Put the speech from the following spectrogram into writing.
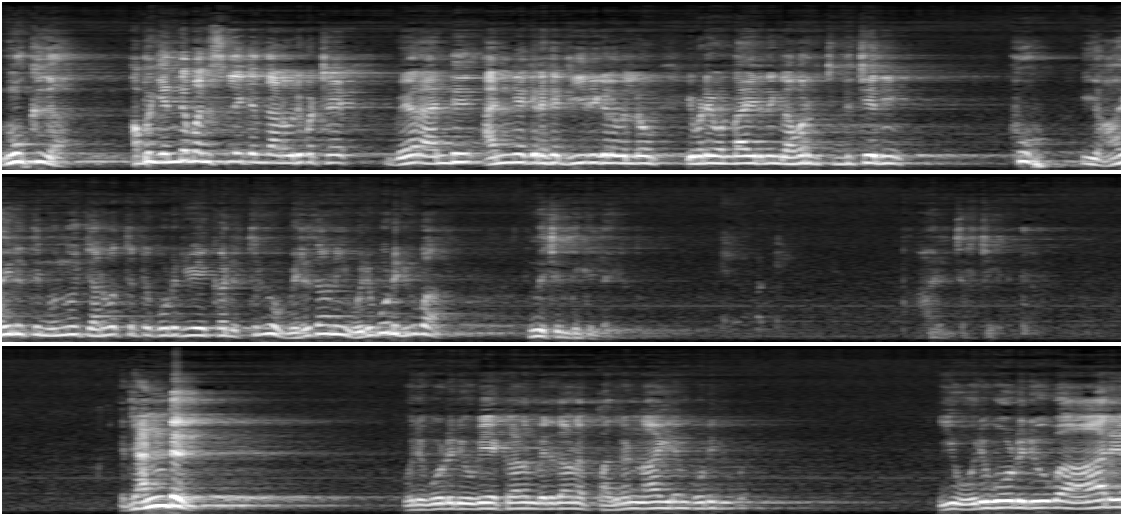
നോക്കുക. അപ്പൊ എന്റെ മനസ്സിലേക്ക് എന്താണ്? ഒരുപക്ഷെ വേറെ അന്യ അന്യഗ്രഹ ജീവികൾ വല്ലതും ഇവിടെ ഉണ്ടായിരുന്നെങ്കിൽ അവർ ചിന്തിച്ചേനി ഹോ ഈ ആയിരത്തി മുന്നൂറ്റി അറുപത്തെട്ട് കോടി രൂപയേക്കാൾ എത്രയോ വലുതാണ് ഈ ഒരു കോടി രൂപ എന്ന് ചിന്തിക്കില്ലായിരുന്നു ആരും ചർച്ച ചെയ്തില്ല രണ്ട് ഒരു കോടി രൂപയെക്കാളും വലുതാണ് പതിനെണ്ണായിരം കോടി രൂപ. ഈ ഒരു കോടി രൂപ ആര്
